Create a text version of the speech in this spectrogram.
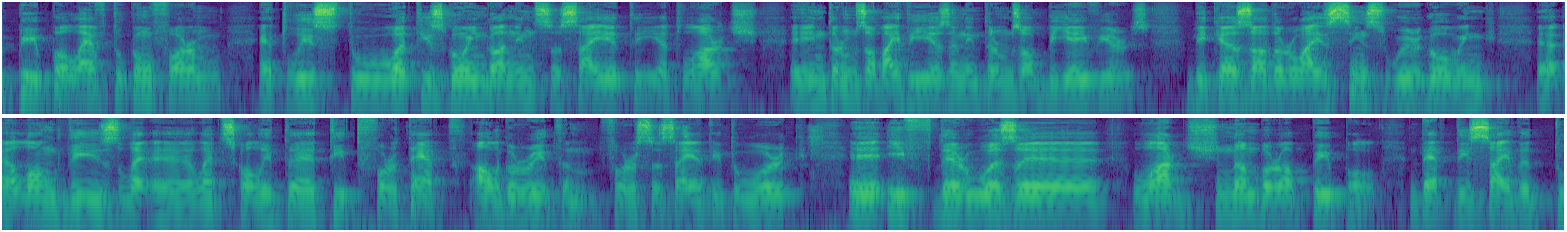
people have to conform at least to what is going on in society at large in terms of ideas and in terms of behaviors because otherwise since we're going uh, along this uh, let's call it a tit for tat algorithm for society to work uh, if there was a large number of people that decided to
